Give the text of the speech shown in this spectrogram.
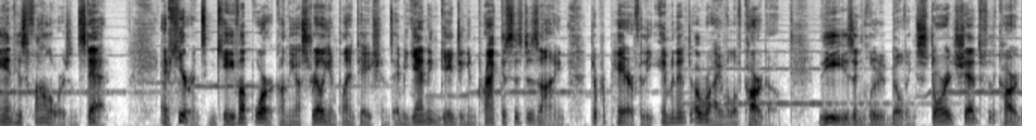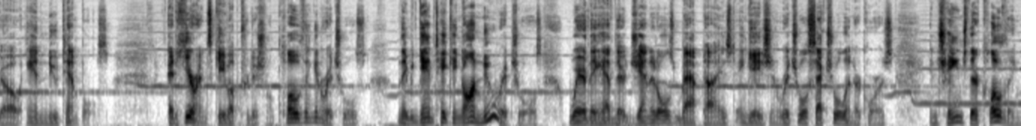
and his followers instead. Adherents gave up work on the Australian plantations and began engaging in practices designed to prepare for the imminent arrival of cargo. These included building storage sheds for the cargo and new temples. Adherents gave up traditional clothing and rituals, and they began taking on new rituals where they had their genitals baptized, engaged in ritual sexual intercourse, and changed their clothing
